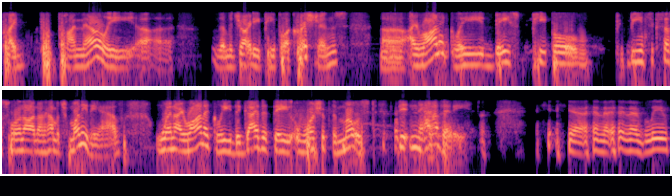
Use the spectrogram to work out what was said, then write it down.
pri- primarily uh the majority of people are Christians. Uh, mm-hmm. ironically, base people being successful or not on how much money they have, when ironically the guy that they worship the most didn't have any. Yeah, and and I believe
